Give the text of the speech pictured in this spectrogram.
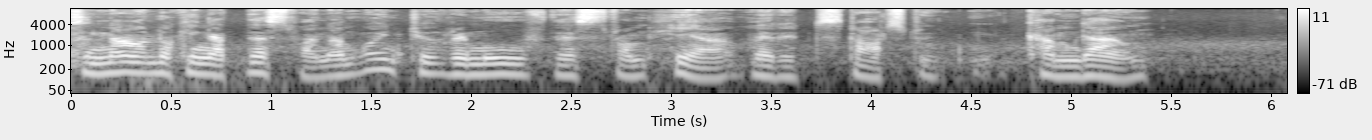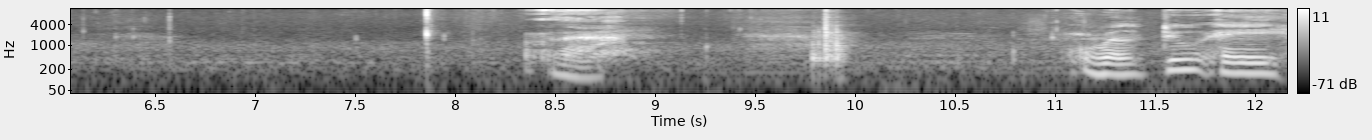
So now looking at this one, I'm going to remove this from here where it starts to come down. There. We'll do a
